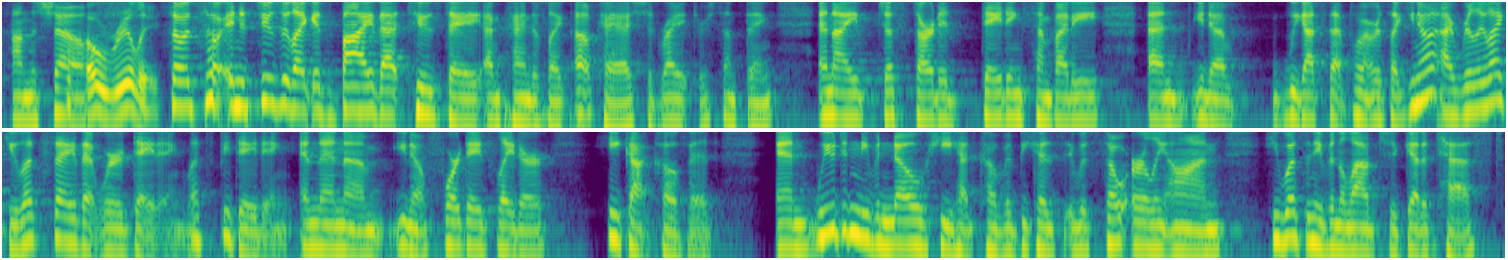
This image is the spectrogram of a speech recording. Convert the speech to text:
on the show Oh, really? So it's so, and it's usually like it's by that Tuesday, I'm kind of like, okay, I should write or something. And I just started dating somebody, and you know, we got to that point where it's like, you know what, I really like you. Let's say that we're dating. Let's be dating. And then, um, you know, four days later, he got COVID. And we didn't even know he had COVID because it was so early on. He wasn't even allowed to get a test.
